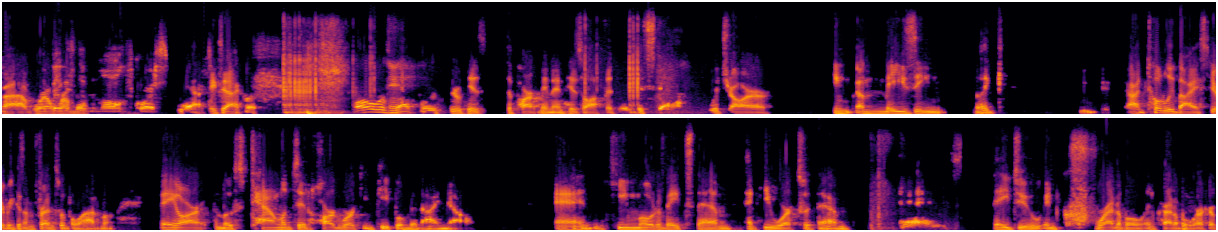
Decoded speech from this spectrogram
uh, Royal Rumble, of them all, of course. Yeah, exactly. All of that goes through his department and his office, and his staff, which are amazing. Like, I'm totally biased here because I'm friends with a lot of them. They are the most talented, hardworking people that I know, and he motivates them and he works with them, and they do incredible, incredible work.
